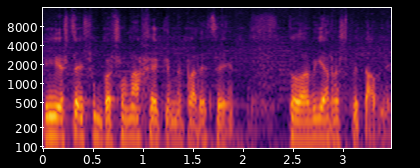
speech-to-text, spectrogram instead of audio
Y este es un personaje que me parece todavía respetable.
